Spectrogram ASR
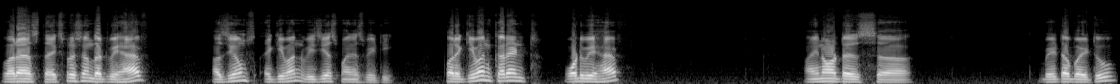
whereas the expression that we have assumes a given VGS minus VT. For a given current what do we have? I naught is uh, beta by 2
